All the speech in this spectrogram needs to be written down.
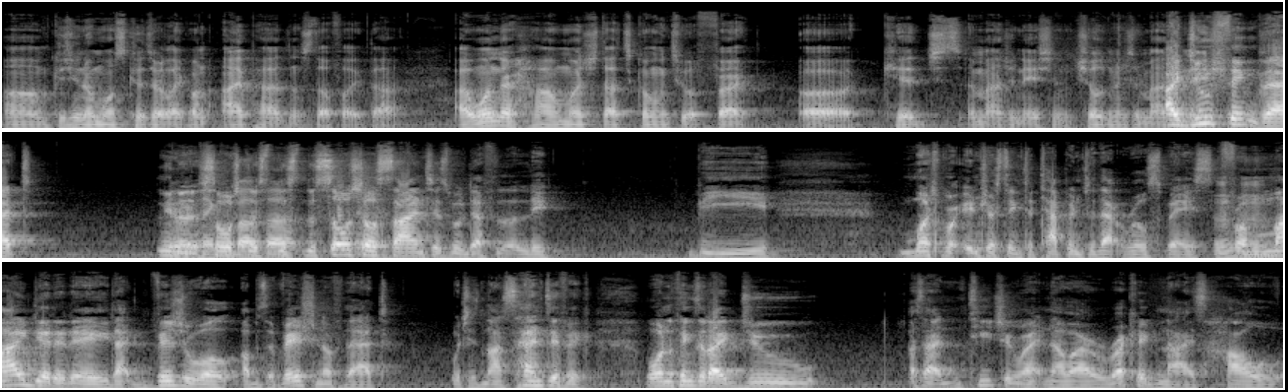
because you know most kids are like on iPads and stuff like that. I wonder how much that's going to affect uh, kids' imagination, children's imagination. I do think that you, You know the, social, the, that? the social Yeah. sciences will definitely be much more interesting to tap into that real space. Mm-hmm. From my day to day, like visual observation of that, which is not scientific, one of the things that I do as I'm teaching right now, I recognize how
